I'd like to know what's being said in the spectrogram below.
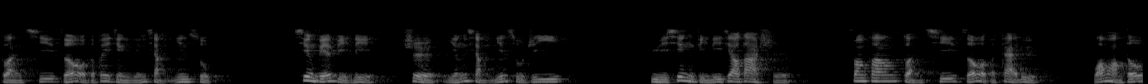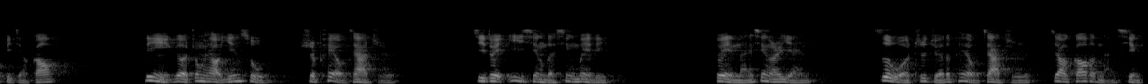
短期择偶的背景影响因素，性别比例是影响因素之一。女性比例较大时，双方短期择偶的概率往往都比较高。另一个重要因素是配偶价值。即对异性的性魅力。对男性而言，自我知觉的配偶价值较高的男性，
